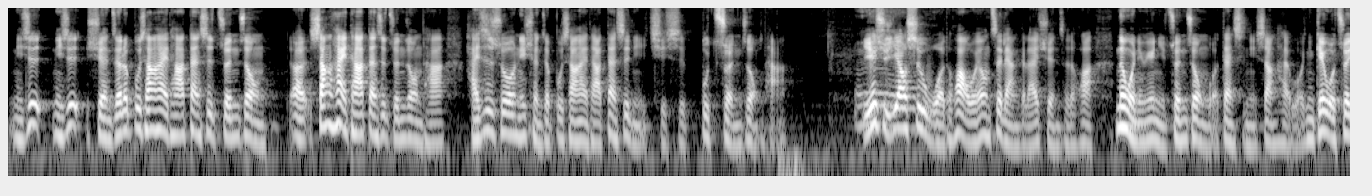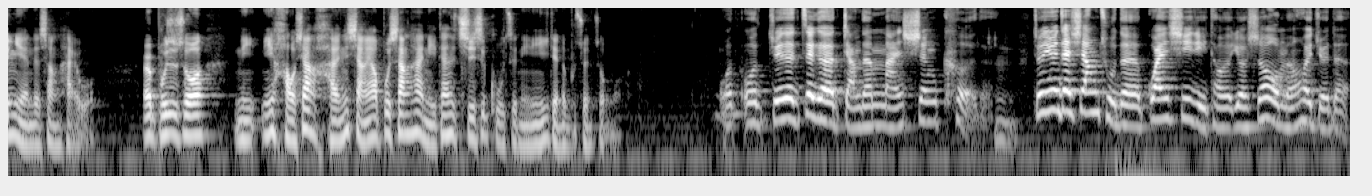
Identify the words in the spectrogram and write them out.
你是你是选择了不伤害他，但是尊重呃伤害他，但是尊重他，还是说你选择不伤害他，但是你其实不尊重他？也许要是我的话，我用这两个来选择的话，那我宁愿你尊重我，但是你伤害我，你给我尊严的伤害我，而不是说你你好像很想要不伤害你，但是其实骨子里你一点都不尊重我。我我觉得这个讲的蛮深刻的，嗯就因为在相处的关系里头，有时候我们会觉得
